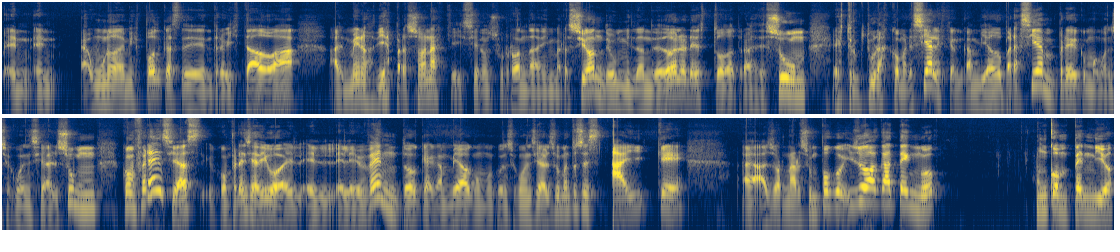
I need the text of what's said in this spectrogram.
en uno de mis podcasts he entrevistado a al menos 10 personas que hicieron su ronda de inversión de un millón de dólares, todo a través de Zoom, estructuras comerciales que han cambiado para siempre como consecuencia del Zoom, conferencias, conferencia digo, el, evento que ha cambiado como consecuencia del Zoom, entonces hay que eh, ayornarse un poco y yo acá tengo un compendio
